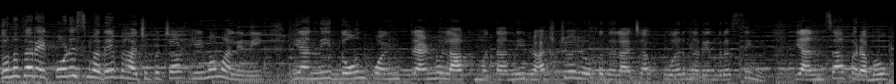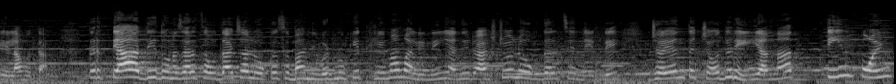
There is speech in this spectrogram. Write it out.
दोन हजार एकोणीसमध्ये भाजपच्या हेमा मालिनी यांनी दोन पॉईंट त्र्याण्णव लाख मतांनी राष्ट्रीय लोकदलाच्या कुवर नरेंद्र सिंग यांचा पराभव केला होता. तर त्याआधी दोन हजार चौदाच्या लोकसभा निवडणुकीत हेमा मालिनी यांनी राष्ट्रीय लोकदलचे नेते जयंत चौधरी यांना तीन पॉईंट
